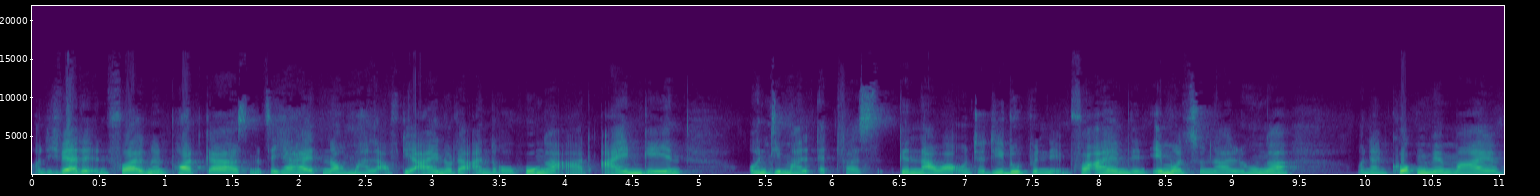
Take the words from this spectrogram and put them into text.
Und ich werde in folgenden Podcasts mit Sicherheit nochmal auf die ein oder andere Hungerart eingehen und die mal etwas genauer unter die Lupe nehmen. Vor allem den emotionalen Hunger. Und dann gucken wir mal,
